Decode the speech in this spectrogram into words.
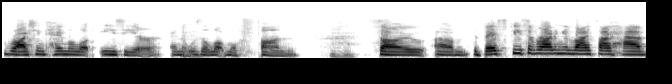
writing came a lot easier and it was a lot more fun. Mhm. So, um, the best piece of writing advice I have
